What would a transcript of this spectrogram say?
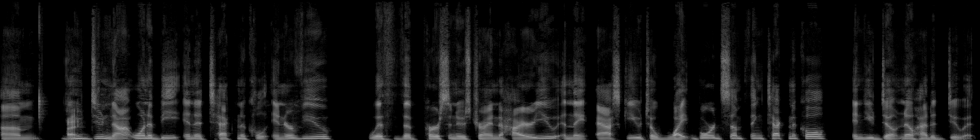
Um, you I, do not want to be in a technical interview with the person who's trying to hire you and they ask you to whiteboard something technical and you don't know how to do it.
